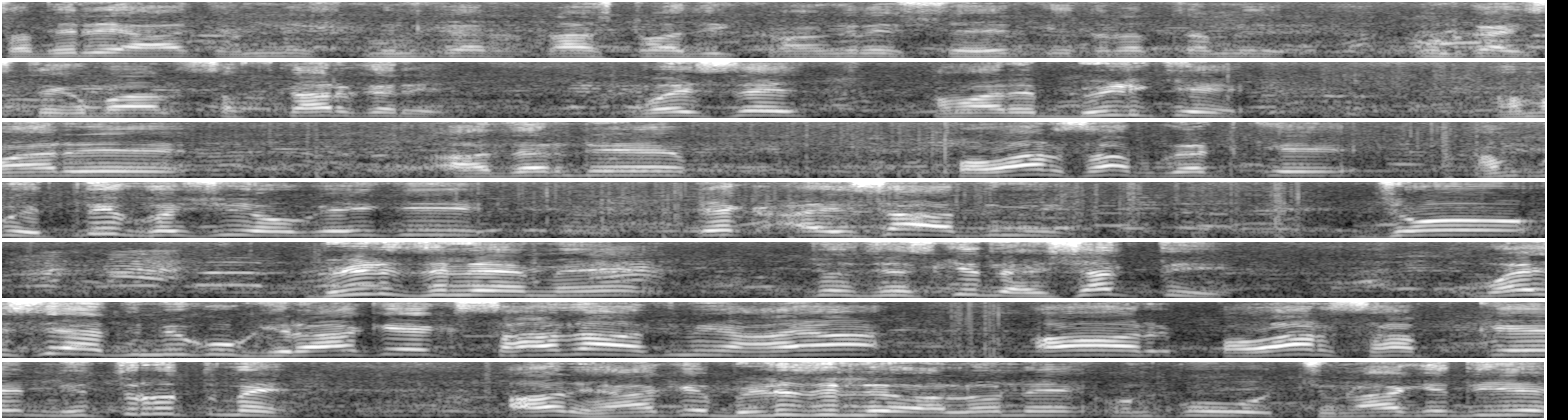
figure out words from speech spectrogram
सवेरे आज हमने मिलकर राष्ट्रवादी कांग्रेस शहर की तरफ़ से हमने उनका इस्तेकबाल सत्कार करे। वैसे हमारे बीड़ के, हमारे आदरणीय पवार साहब गट के हमको इतनी खुशी हो गई कि एक ऐसा आदमी जो बीड़ ज़िले में, जो जिसकी दहशत थी, वैसे आदमी को गिरा के एक सादा आदमी आया और पवार साहब के नेतृत्व में और यहाँ के बिड़ी ज़िले वालों ने उनको चुना के दिए।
